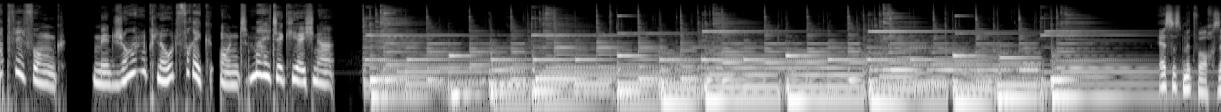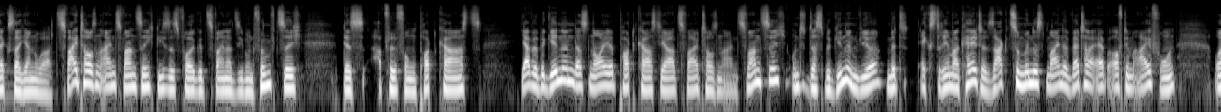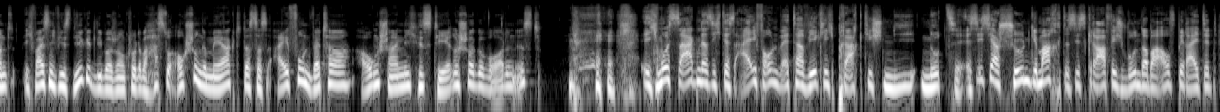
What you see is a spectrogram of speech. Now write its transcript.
Apfelfunk mit Jean-Claude Frick und Malte Kirchner. Es ist Mittwoch, 6. Januar 2021. Dies ist Folge 257 des Apfelfunk Podcasts. Ja, wir beginnen das neue Podcastjahr 2021 und das beginnen wir mit extremer Kälte, sagt zumindest meine Wetter-App auf dem iPhone. Und ich weiß nicht, wie es dir geht, lieber Jean-Claude, aber hast du auch schon gemerkt, dass das iPhone-Wetter augenscheinlich hysterischer geworden ist? ich muss sagen, dass ich das iPhone-Wetter wirklich praktisch nie nutze. Es ist ja schön gemacht, es ist grafisch wunderbar aufbereitet,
